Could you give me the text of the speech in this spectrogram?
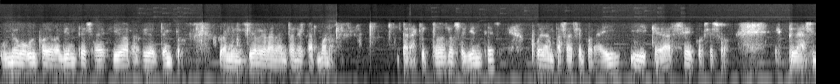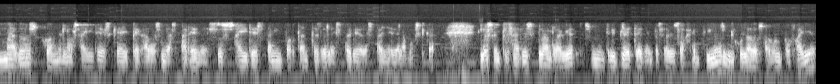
un nuevo grupo de valientes ha decidido abrir el templo, lo anunció el gran Antonio Carmona para que todos los oyentes puedan pasarse por ahí y quedarse, pues eso, plasmados con los aires que hay pegados en las paredes, esos aires tan importantes de la historia de España y de la música. Los empresarios que lo han reabierto son un triplete de empresarios argentinos vinculados al Grupo Fire,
